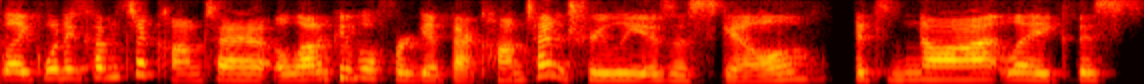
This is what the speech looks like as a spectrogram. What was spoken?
like when it comes to content, a lot of people forget that content truly is a skill. It's not like this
